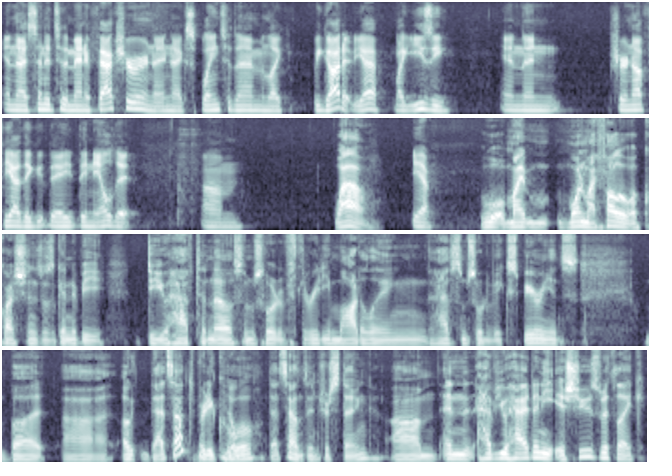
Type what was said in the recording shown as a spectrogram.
and then I sent it to the manufacturer, and, and I explained to them, and like we got it, yeah, like easy. And then, sure enough, yeah, they they they nailed it. Um, wow. yeah. Well, my one of my follow up questions was going to be, do you have to know some sort of 3D modeling, have some sort of experience? But uh, oh, that sounds pretty cool. That sounds interesting. Um, and have you had any issues with like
